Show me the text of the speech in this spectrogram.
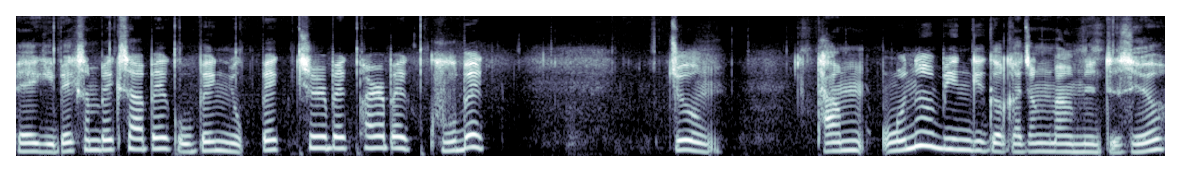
100, 200, 300, 400, 500, 600, 700, 800, 900 중 다음 어느 비행기가 가장 마음에 드세요?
